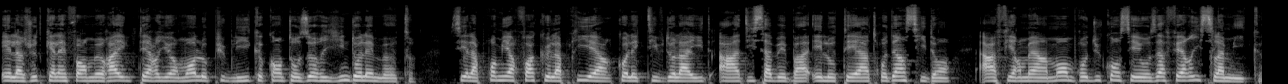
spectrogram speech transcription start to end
Elle ajoute qu'elle informera ultérieurement le public quant aux origines de l'émeute. C'est la première fois que la prière collective de l'Aïd à Addis Abeba est le théâtre d'incidents, a affirmé un membre du Conseil aux affaires islamiques.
